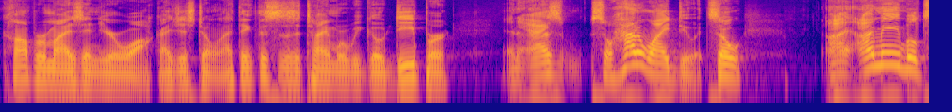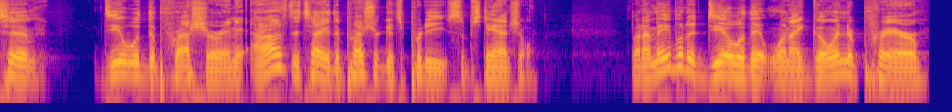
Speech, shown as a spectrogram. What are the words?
compromise into your walk. I just don't. I think this is a time where we go deeper. And as so, how do I do it? So I, I'm able to deal with the pressure, and I have to tell you, the pressure gets pretty substantial. But I'm able to deal with it when I go into prayer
